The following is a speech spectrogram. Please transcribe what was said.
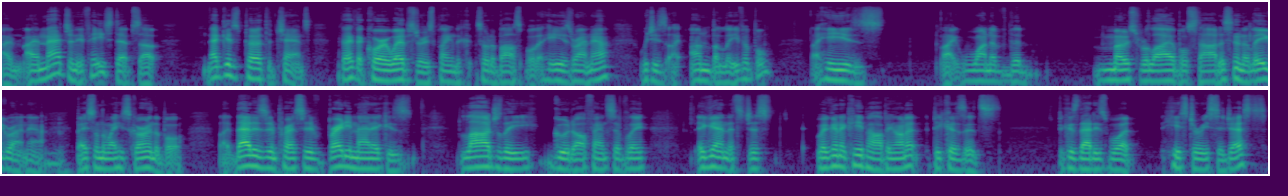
I, I imagine if he steps up, That gives Perth a chance. The fact that Corey Webster is playing the sort of basketball that he is right now, which is like unbelievable. Like he is like one of the most reliable starters in the league right now, based on the way he's scoring the ball. Like that is impressive. Brady Manek is largely good offensively. Again, it's just we're gonna keep harping on it because it's because that is what history suggests.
